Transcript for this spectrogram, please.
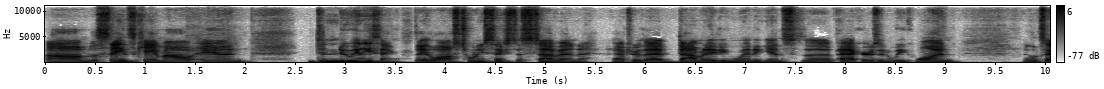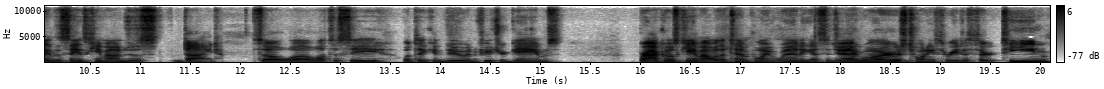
Um, the Saints came out and didn't do anything. They lost 26 to seven after that dominating win against the Packers in Week One. It looks like the Saints came out and just died. So uh, we'll have to see what they can do in future games. Broncos came out with a 10 point win against the Jaguars, 23 to 13.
